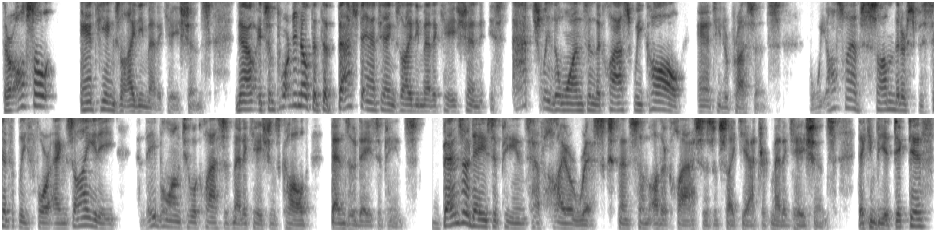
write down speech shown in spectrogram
There are also anti anxiety medications. Now, it's important to note that the best anti anxiety medication is actually the ones in the class we call antidepressants. But we also have some that are specifically for anxiety, and they belong to a class of medications called benzodiazepines. Benzodiazepines have higher risks than some other classes of psychiatric medications. They can be addictive,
